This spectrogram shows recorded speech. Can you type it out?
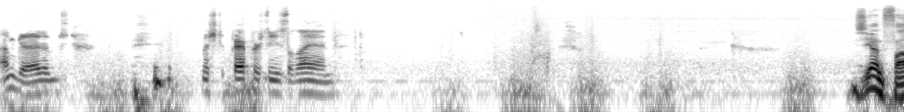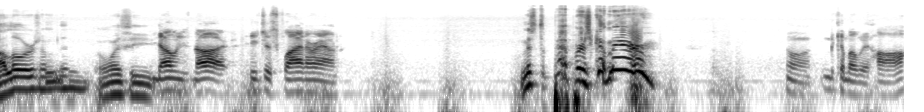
I'm good. I'm just... Mr. Peppers needs to land. Is he on follow or something? Or was he? No, he's not. He's just flying around. Mr. Peppers, come here! Oh, let me come over here, huh?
